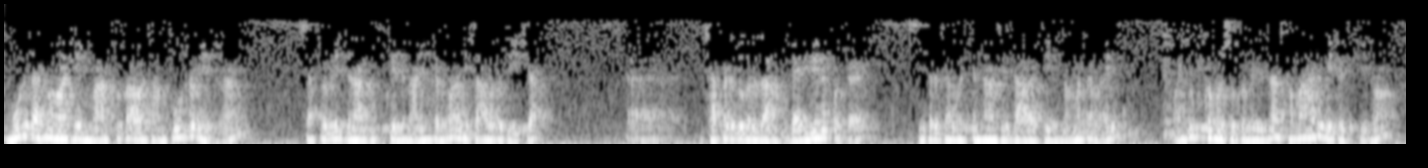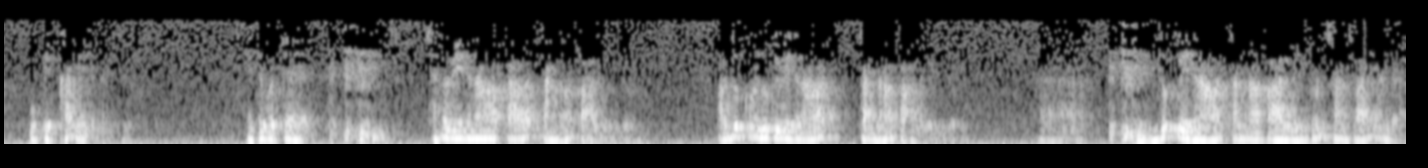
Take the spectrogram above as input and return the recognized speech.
මූල ධර්ම වාක්‍යයේ මාතෘකාව සම්පූර්ණ වෙනවා සැප වේදනා දුක් වේදනා අයින් කරපුවා විශාල ප්‍රදේශයක් සැපට දුකට දාන්න බැරි වෙනකොට ඒතර සර්වඥාන්සේ දාලා තියෙන නම තමයි අදුක්කම සුඛ වේදනා සමහර විට කියනවා උපේක්ඛා වේදනා කියලා. එතකොට සැප වේදනාවක් ආවත් තණ්හාව පහළ වෙනවා. අදුක්කම සුඛ වේදනාවක් තණ්හාව පහළ වෙනවා. දුක් වේදනාවක් තණ්හාව පහළ වෙනකොට සංසාරේ යනවා.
